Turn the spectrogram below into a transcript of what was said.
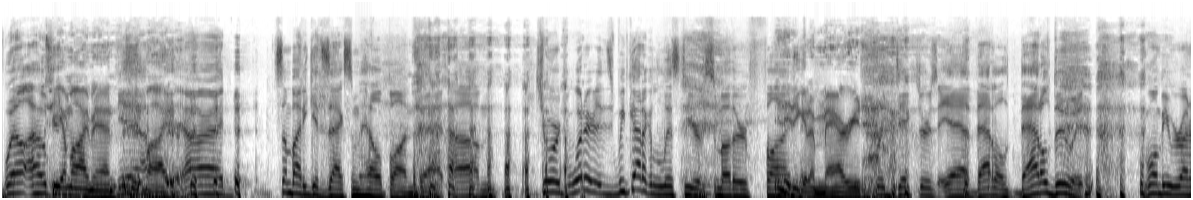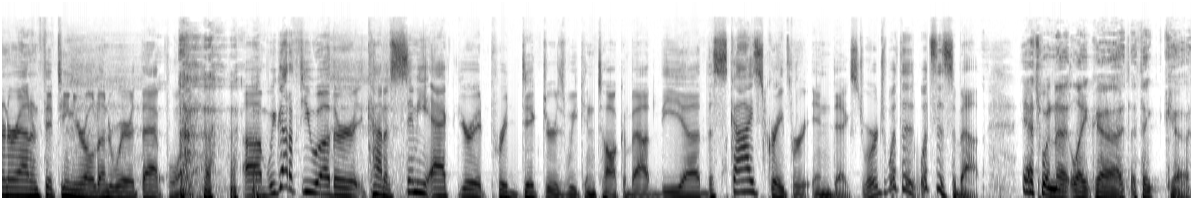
Well, I hope you- TMI, man. Yeah. TMI. All right. Somebody get Zach some help on that. Um, George, what are we've got a list here of some other fun. You need to get him married. predictors. Yeah, that'll that'll do it. We won't be running around in 15 year old underwear at that point. Um, we've got a few other kind of semi accurate predictors we can talk about. The uh, the skyscraper index, George. What the what's this about? Yeah, it's when, uh, like, uh, I think uh,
